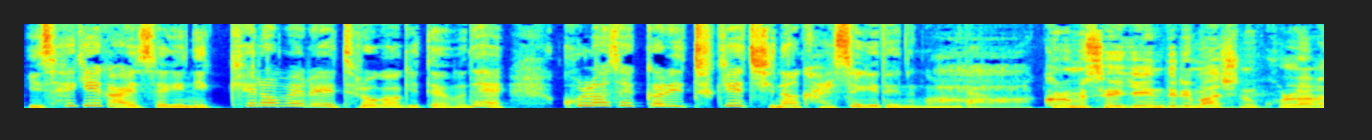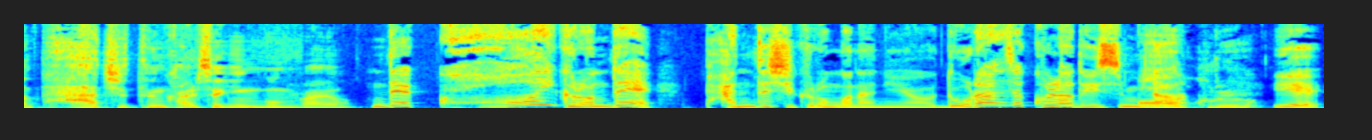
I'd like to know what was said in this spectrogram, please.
이 색이 갈색인 이 캐러멜이 들어가기 때문에 콜라 색깔이 특유의 진한 갈색이 되는 겁니다. 아, 그러면 세계인들이 마시는 콜라는 다 짙은 갈색인 건가요? 근데 거의 그런데 반드시 그런 건 아니에요. 노란색 콜라도 있습니다. 아, 그래요? 예,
